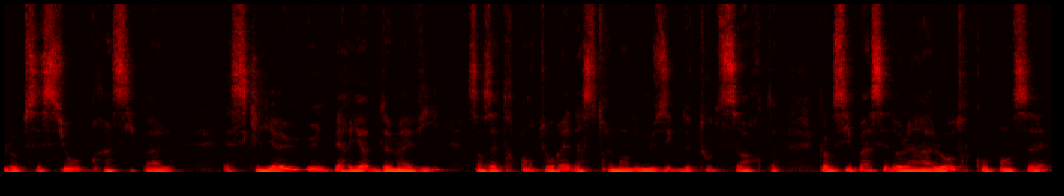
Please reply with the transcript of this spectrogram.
l'obsession principale? Est-ce qu'il y a eu une période de ma vie sans être entouré d'instruments de musique de toutes sortes, comme si passer de l'un à l'autre compensait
